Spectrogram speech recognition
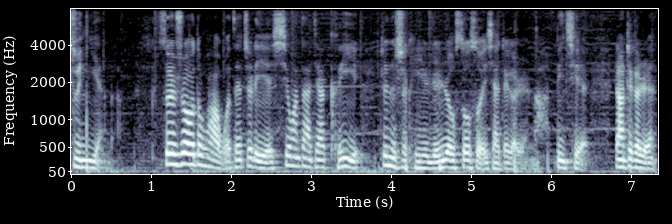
尊严了。所以说的话，我在这里也希望大家可以真的是可以人肉搜索一下这个人啊，并且让这个人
